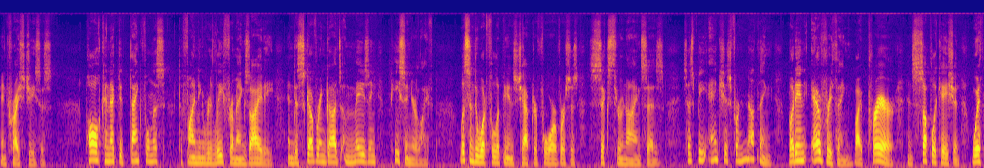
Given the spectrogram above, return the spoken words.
in Christ Jesus. Paul connected thankfulness to finding relief from anxiety and discovering God's amazing peace in your life. Listen to what Philippians chapter 4 verses 6 through 9 says. It says, Be anxious for nothing, but in everything, by prayer and supplication, with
